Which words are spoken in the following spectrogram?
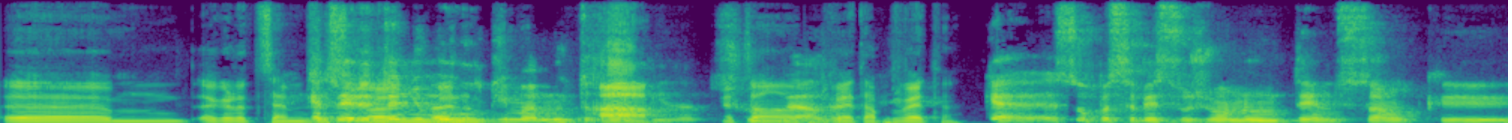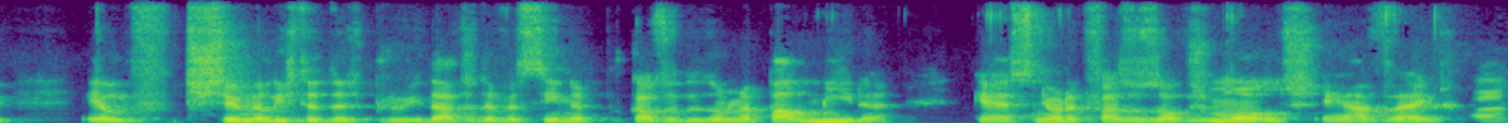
ehm, agradecemos. Quer a dizer, eu tenho uma a- última muito Ah, rápida. Então, Desculpe, Helder. aproveita, aproveita. Que é só para saber se o João Nuno tem noção que ele desceu na lista das prioridades da vacina por causa da Dona Palmira, que é a senhora que faz os ovos moles em Aveiro. Ah.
